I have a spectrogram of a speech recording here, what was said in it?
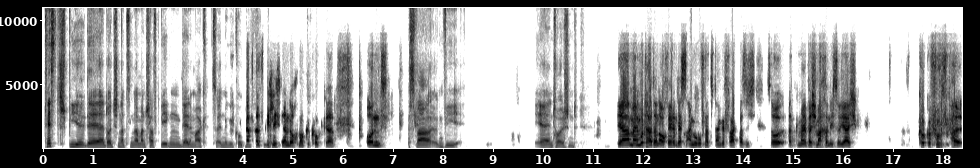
Testspiel der deutschen Nationalmannschaft gegen Dänemark zu Ende geguckt? Ich habe tatsächlich dann doch noch geguckt, ja. Und es war irgendwie eher enttäuschend. Ja, meine Mutter hat dann auch währenddessen angerufen, hat sich dann gefragt, was ich so, hat gemeint, was ich mache. Und ich so, ja, ich gucke Fußball.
